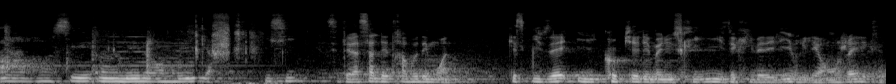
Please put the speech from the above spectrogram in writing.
Oh, c'est un énorme délire. Ici, c'était la salle des travaux des moines. Qu'est-ce qu'ils faisaient? Ils copiaient les manuscrits, ils écrivaient des livres, ils les rangeaient, etc.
